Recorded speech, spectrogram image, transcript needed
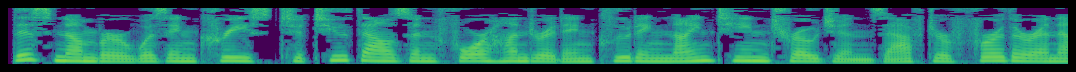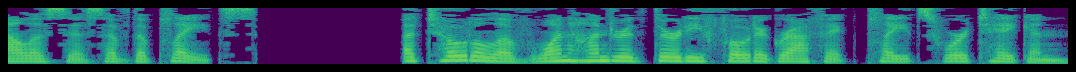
This number was increased to 2,400 including 19 Trojans after further analysis of the plates. A total of 130 photographic plates were taken.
